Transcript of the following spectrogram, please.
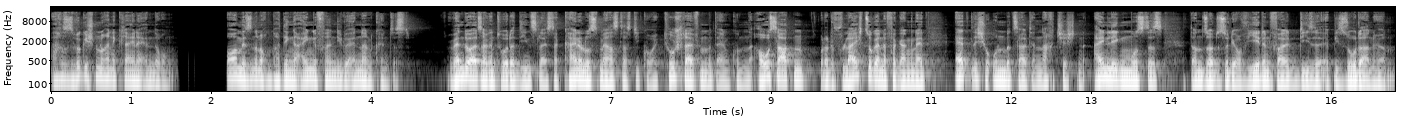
Ach, es ist wirklich nur noch eine kleine Änderung. Oh, mir sind noch ein paar Dinge eingefallen, die du ändern könntest. Wenn du als Agentur oder Dienstleister keine Lust mehr hast, dass die Korrekturschleifen mit deinen Kunden ausarten oder du vielleicht sogar in der Vergangenheit etliche unbezahlte Nachtschichten einlegen musstest, dann solltest du dir auf jeden Fall diese Episode anhören.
